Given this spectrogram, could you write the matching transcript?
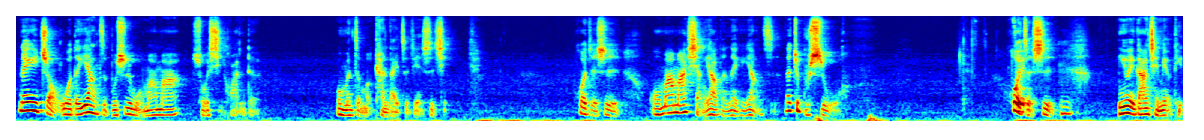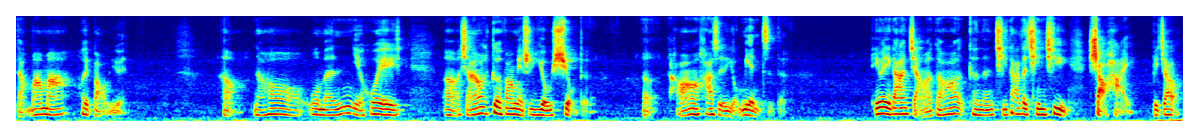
那一种我的样子不是我妈妈所喜欢的，我们怎么看待这件事情？或者是我妈妈想要的那个样子，那就不是我。或者是，因为刚刚前面有提到妈妈会抱怨，好，然后我们也会呃想要各方面是优秀的，呃，好像他是有面子的。因为你刚刚讲了，然后可能其他的亲戚小孩比较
